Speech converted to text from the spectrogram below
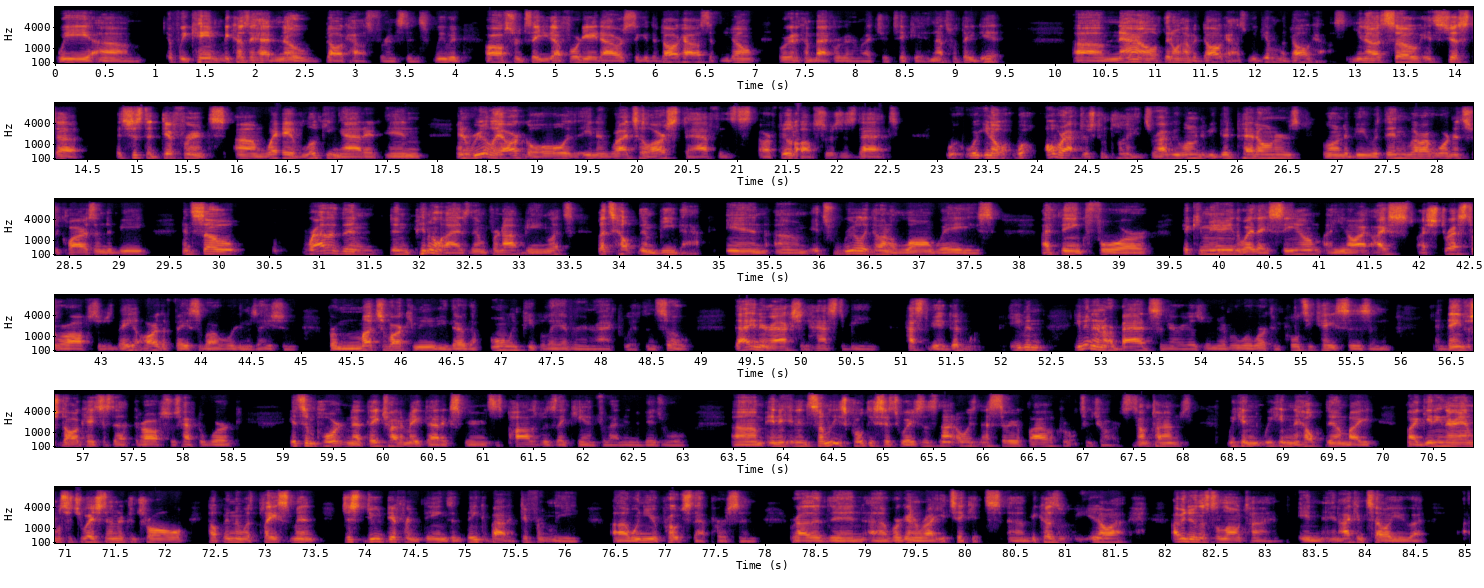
we um, if we came because they had no doghouse, for instance, we would our officer would say, "You got 48 hours to get the doghouse. If you don't, we're going to come back. We're going to write you a ticket." And that's what they did. Um, now, if they don't have a doghouse, we give them a doghouse. You know, so it's just a it's just a different um, way of looking at it. And and really, our goal, is, you know, what I tell our staff is our field officers is that we're, you know, we're, all we're after is compliance, right? We want them to be good pet owners. We want them to be within what our ordinance requires them to be. And so rather than, than penalize them for not being, let's, let's help them be that. And um, it's really gone a long ways, I think, for the community and the way they see them. And, you know, I, I, I stress to our officers, they are the face of our organization. For much of our community, they're the only people they ever interact with. And so that interaction has to be has to be a good one even even in our bad scenarios, whenever we're working cruelty cases and and dangerous dog cases that their officers have to work, it's important that they try to make that experience as positive as they can for that individual. Um, and, and, in some of these cruelty situations, it's not always necessary to file a cruelty charge. Sometimes we can we can help them by by getting their animal situation under control, helping them with placement, just do different things and think about it differently uh, when you approach that person rather than uh, we're going to write you tickets um, because you know I, I've been doing this a long time, and and I can tell you uh,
